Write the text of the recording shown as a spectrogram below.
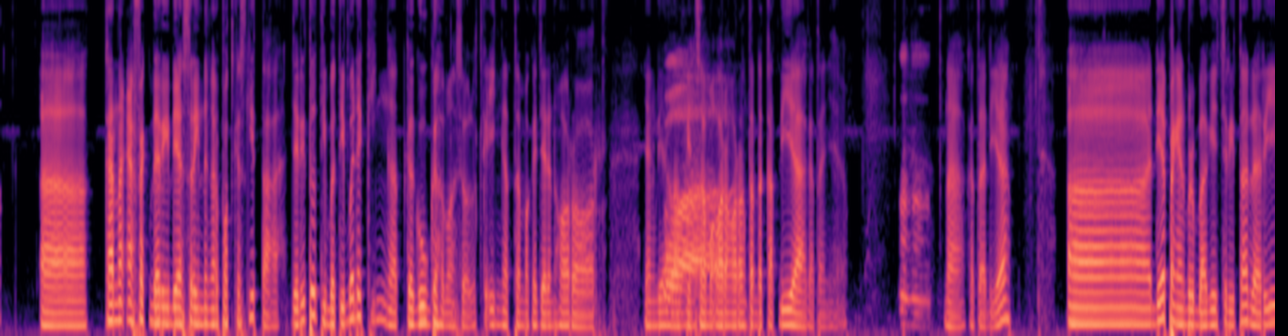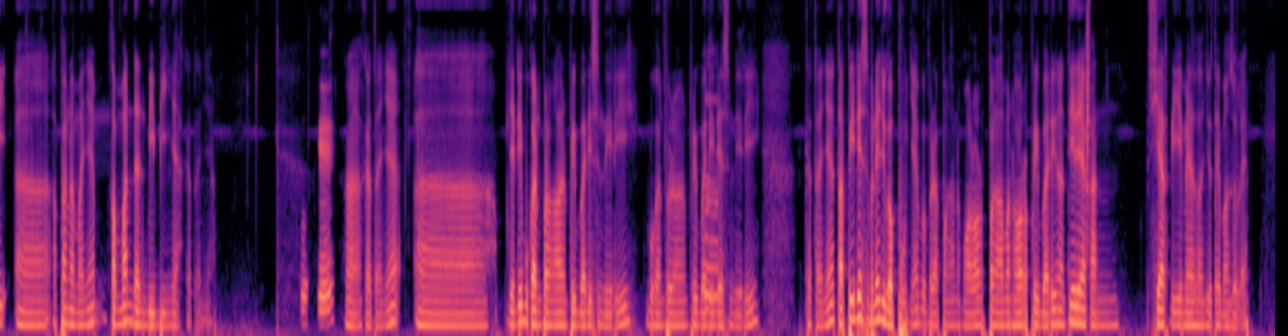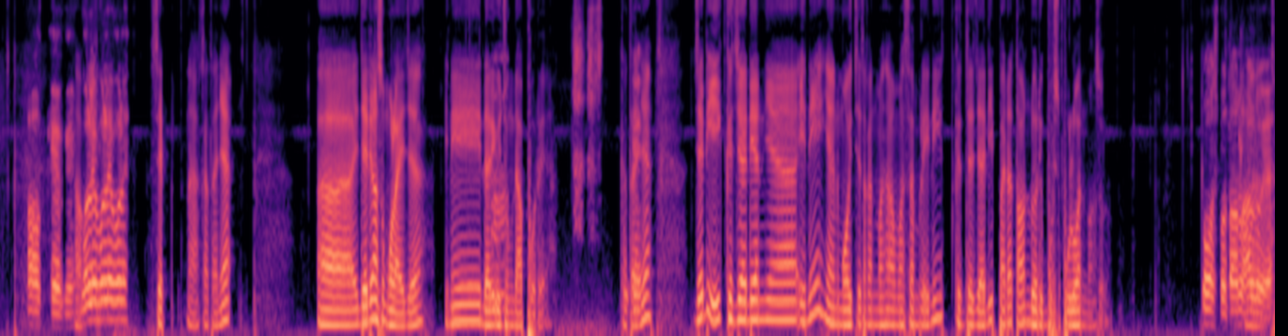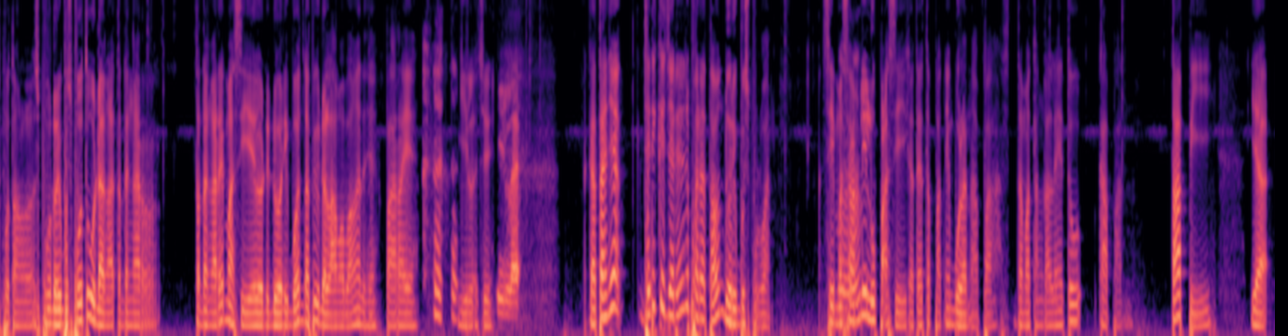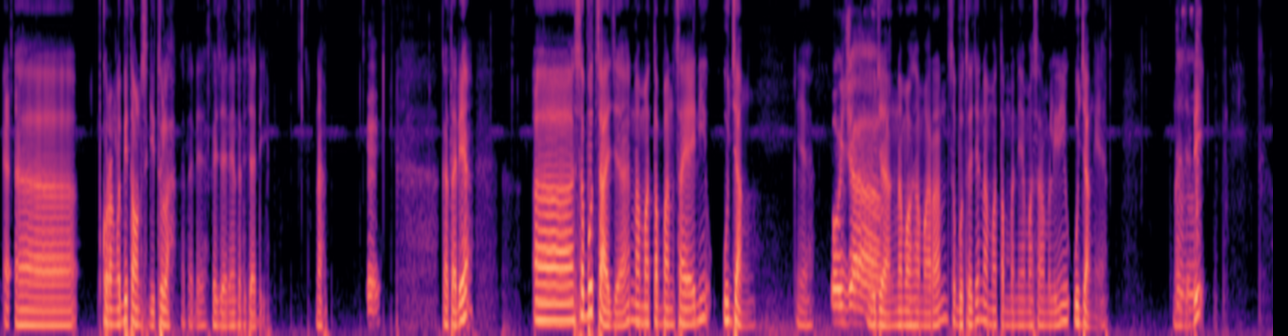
Eh karena efek dari dia sering dengar podcast kita, jadi tuh tiba-tiba dia keinget, kegugah Sul, keinget sama kejadian horor yang dia alamin sama orang-orang terdekat dia katanya. Mhm. Nah, kata dia, eh dia pengen berbagi cerita dari eh, apa namanya teman dan bibinya katanya. Oke. Nah, katanya, eh jadi bukan pengalaman pribadi sendiri, bukan pengalaman pribadi Hmm. dia sendiri, katanya. Tapi dia sebenarnya juga punya beberapa pengalaman horor, pengalaman horor pribadi. Nanti dia akan share di email selanjutnya, Bang Sule. Oke, oke. Oke. Boleh, boleh, boleh. Sip. Nah, katanya, eh jadi langsung mulai aja. Ini dari Hmm. ujung dapur ya. Katanya, Jadi kejadiannya ini yang mau diceritakan Mas Mas Ramli ini terjadi pada tahun 2010-an maksud. Oh, 10 tahun lalu ya. 10 tahun lalu. 10 2010 tuh udah nggak terdengar terdengarnya masih di 2000-an tapi udah lama banget ya, parah ya. Gila cuy. Gila. Katanya jadi kejadiannya pada tahun 2010-an. Si Mas Hmm. Ramli lupa sih katanya tepatnya bulan apa, sama tanggalnya itu kapan. Tapi ya eh, eh, kurang lebih tahun segitulah kata dia kejadian terjadi. Nah, Oke. kata dia eh sebut saja nama teman saya ini Ujang. Ya, Ujang. Ujang nama samaran sebut saja nama temannya Mas Ramli ini Ujang ya. Nah, Mhm. jadi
